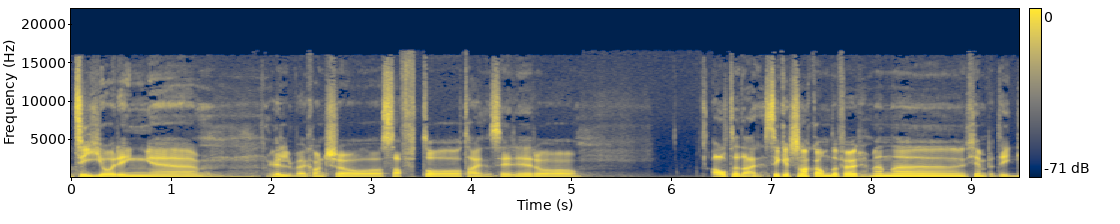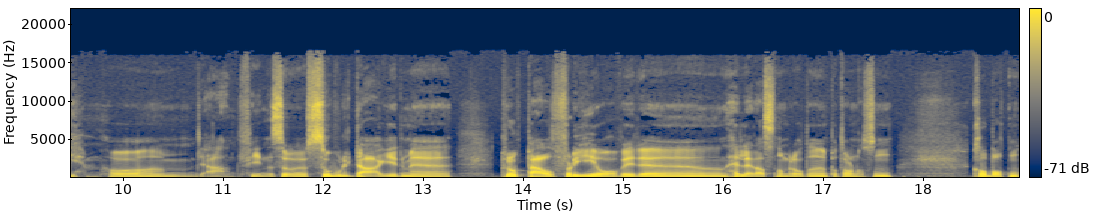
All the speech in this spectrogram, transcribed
tiåring. eh, Elleve, kanskje, og saft og tegneserier og alt det der. Sikkert snakka om det før, men eh, kjempedigg. Og ja, fine soldager med propellfly over uh, Hellerassen-området på Tårnåsen. Kolbotn.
